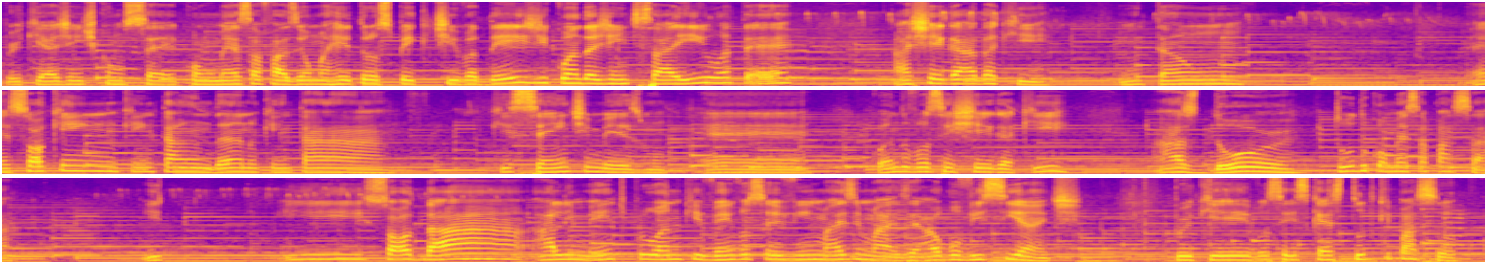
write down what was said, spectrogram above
porque a gente consegue, começa a fazer uma retrospectiva desde quando a gente saiu até a chegada aqui. Então, é só quem quem está andando, quem está que sente mesmo. É, quando você chega aqui, as dor, tudo começa a passar. E só dá alimento para o ano que vem você vir mais e mais. É algo viciante, porque você esquece tudo que passou.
